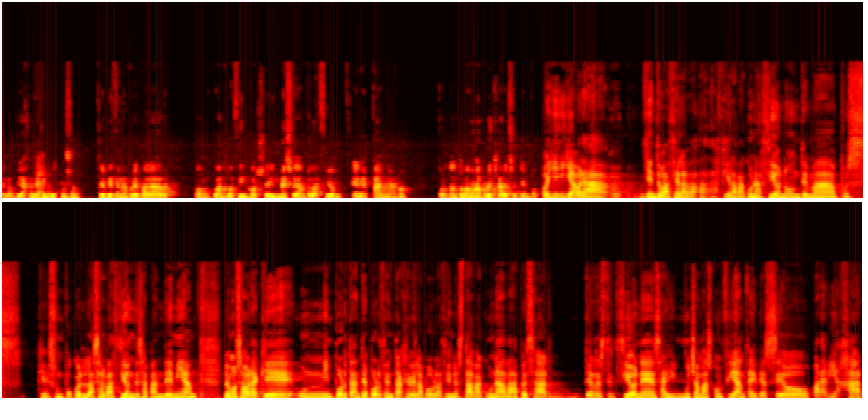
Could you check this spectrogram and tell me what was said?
que los viajes de fin de curso se empiezan a preparar con cuatro, cinco, seis meses de antelación en España, ¿no? Por tanto, vamos a aprovechar ese tiempo. Oye, y ahora, yendo hacia la, hacia la vacunación, ¿no? Un tema, pues, que es un poco la salvación de esa pandemia. Vemos ahora que un importante porcentaje de la población está vacunada, a pesar de restricciones, hay mucha más confianza y deseo para viajar.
